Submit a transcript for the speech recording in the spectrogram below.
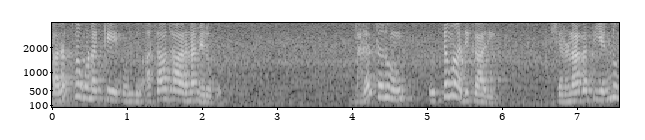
ಪರತ್ವ ಗುಣಕ್ಕೆ ಒಂದು ಅಸಾಧಾರಣ ಮೆರುಗು. ಭರತನು ಉತ್ತಮ ಅಧಿಕಾರಿ. ಶರಣಾಗತಿಯನ್ನು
